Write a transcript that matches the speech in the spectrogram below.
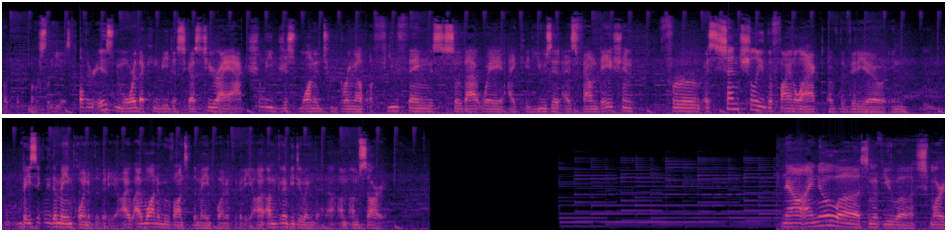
but, but mostly he is. While there is more that can be discussed here, I actually just wanted to bring up a few things so that way I could use it as foundation for essentially the final act of the video in basically the main point of the video. I, I want to move on to the main point of the video. I, am going to be doing that. I'm, I'm sorry. Now, I know uh, some of you uh, smart,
